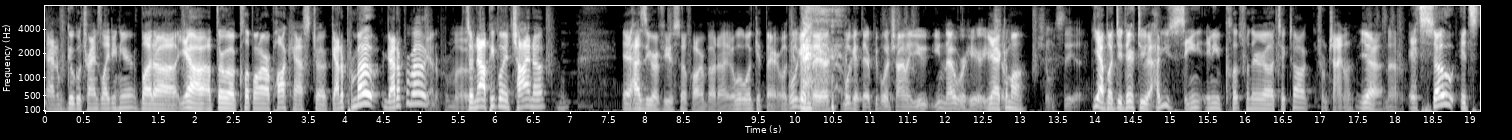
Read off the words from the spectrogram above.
and I'm Google translating here. But uh, yeah, I'll throw a clip on our podcast. To, gotta promote, gotta promote. Gotta promote. So now people in China, it has zero views so far, but uh, we'll, we'll get there. We'll get, We'll get there. We'll get there. People in China, you you know we're here. You Yeah, come on. just don't see it Yeah, but dude, they're dude. Have you seen any clips from their uh, TikTok? from China. Yeah, No. It's so it's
